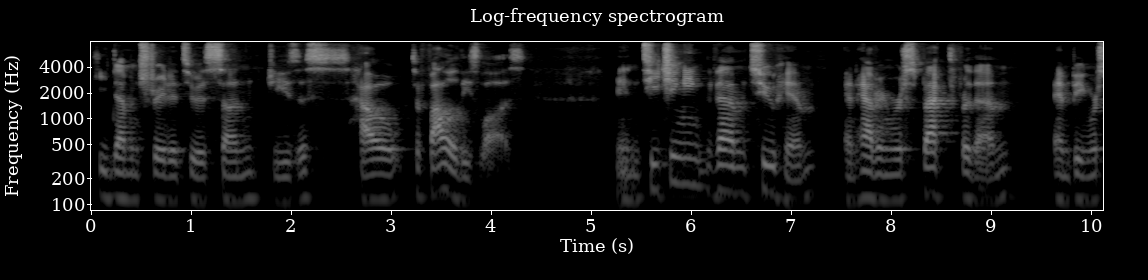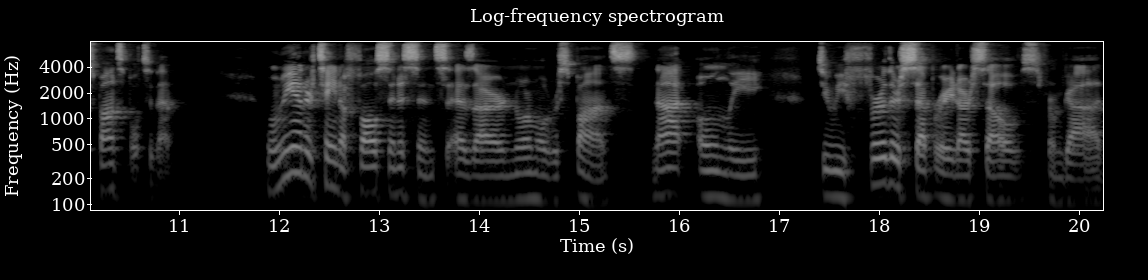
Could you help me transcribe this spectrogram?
he demonstrated to his son, Jesus, how to follow these laws. In teaching them to him and having respect for them and being responsible to them. When we entertain a false innocence as our normal response, not only do we further separate ourselves from God,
